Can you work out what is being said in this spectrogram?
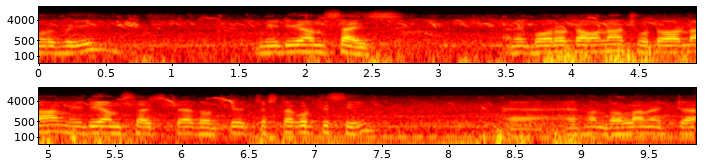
মুরগি মিডিয়াম সাইজ। মানে বড়টাও না, ছোটও না, মিডিয়াম সাইজটা ধরতে চেষ্টা করতেছি। এখন ধরলাম একটা।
